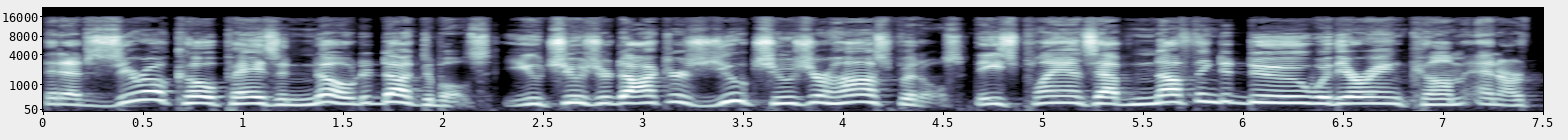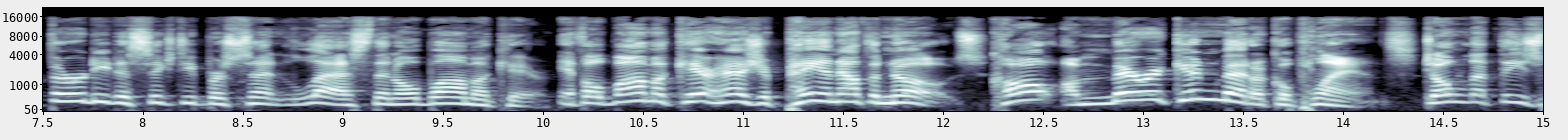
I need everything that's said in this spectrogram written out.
that have zero copays and no deductibles. You choose your doctors, you choose your hospitals. These plans have nothing to do with your income and are 30 to 60% less than Obamacare. If Obamacare has you paying out the nose, call American Medical Plans. Don't let these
